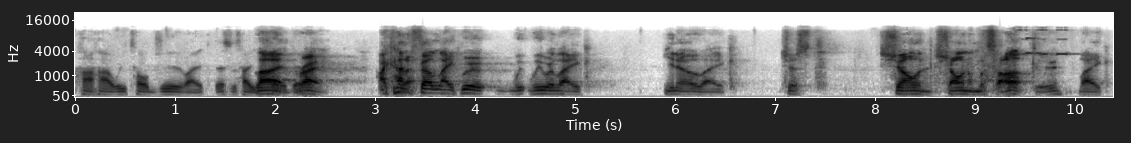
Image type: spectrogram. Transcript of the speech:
"Haha, we told you like this is how you Right, should do it." right. I kind of Yeah. felt like we were, we, we were like, you know, like just showing showing them what's up, dude. Like,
